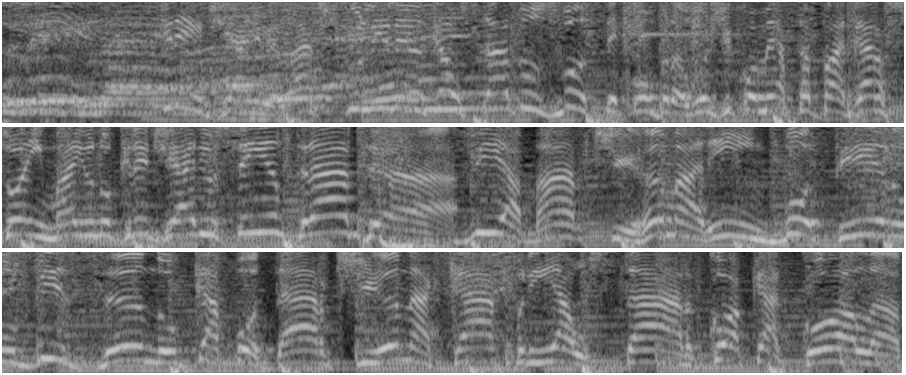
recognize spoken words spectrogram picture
Crediário Elástico Lilian Calçados, você compra hoje e começa a pagar só em maio no crediário sem entrada. Via Marte, Ramarim, Boteiro, Visano, Capodarte, Ana Capri, Alstar, Coca-Cola,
